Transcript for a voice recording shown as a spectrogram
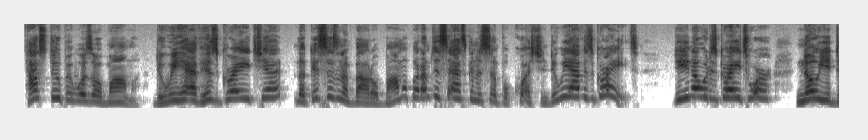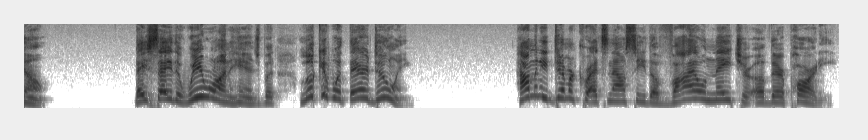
How stupid was Obama? Do we have his grades yet? Look, this isn't about Obama, but I'm just asking a simple question. Do we have his grades? Do you know what his grades were? No, you don't. They say that we were unhinged, but look at what they're doing. How many Democrats now see the vile nature of their party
